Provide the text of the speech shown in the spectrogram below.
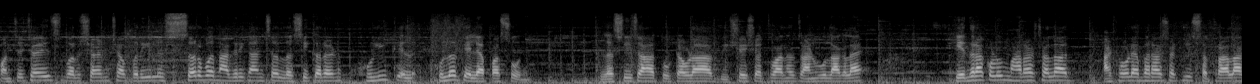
पंचेचाळीस वर्षांच्या वरील सर्व नागरिकांचं लसीकरण खुली केलं खुलं केल्यापासून लसीचा हा तुटवडा विशेषत्वानं जाणवू लागला आहे केंद्राकडून महाराष्ट्राला आठवड्याभरासाठी सतरा लाख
